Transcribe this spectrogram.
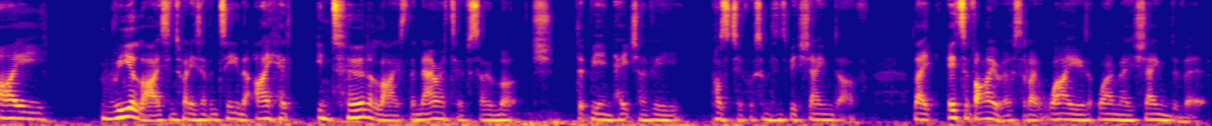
I realized in 2017 that I had internalized the narrative so much that being HIV positive was something to be ashamed of. Like it's a virus so like why is why am I ashamed of it?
